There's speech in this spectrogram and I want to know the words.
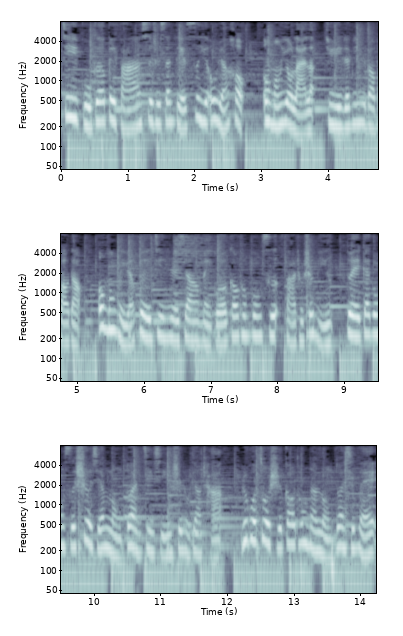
继谷歌被罚四十三点四亿欧元后，欧盟又来了。据人民日报报道，欧盟委员会近日向美国高通公司发出声明，对该公司涉嫌垄断进行深入调查。如果坐实高通的垄断行为，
